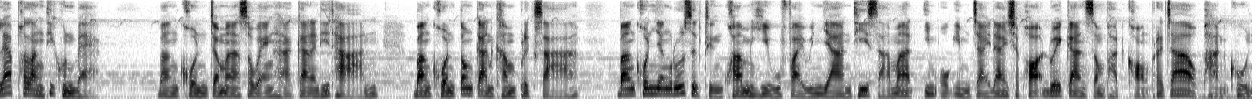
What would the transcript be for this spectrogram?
และพลังที่คุณแบก บางคนจะมาแสวงหาการอธิษฐาน บางคนต้องการคำปรึกษา บางคนยังรู้สึกถึงความหิวฝ่ายวิญญาณที่สามารถอิ่มอกอิ่มใจได้เฉพาะด้วยการสัมผัสของพระเจ้าผ่านคุณ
